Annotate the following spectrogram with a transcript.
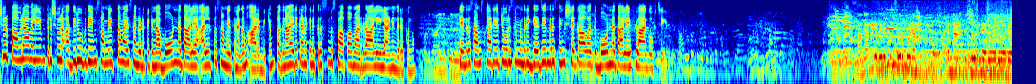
തൃശൂർ പൗരാവലിയും തൃശൂർ അതിരൂപതയും സംയുക്തമായി സംഘടിപ്പിക്കുന്ന ബോൺ നതാലെ അല്പസമയത്തിനകം ആരംഭിക്കും. പതിനായിരക്കണക്കിന് ക്രിസ്മസ് പാപ്പാമാർ റാലിയിൽ അണിനിരക്കുന്നു. കേന്ദ്ര സാംസ്കാരിക ടൂറിസം മന്ത്രി Gajendra Singh Shekhawat Bon Natale flag off ചെയ്യും. സാധാരണഗതിയിൽ തൃശ്ശൂർ പൂരം എന്നാണ് തൃശ്ശൂരിന്റെ ഒരു ഒരു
